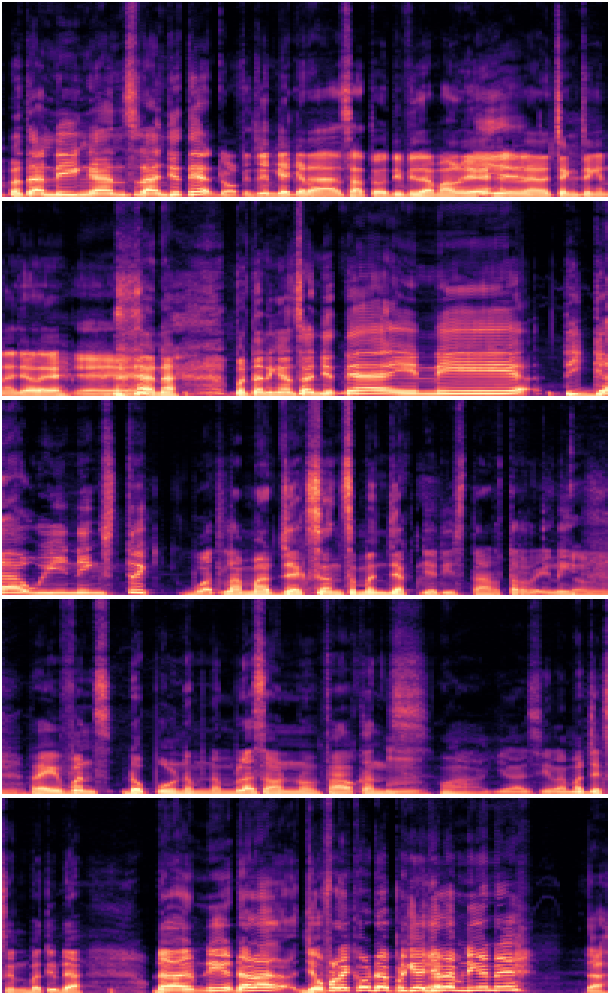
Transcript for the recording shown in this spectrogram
pertandingan selanjutnya Dolphins kan gara-gara satu divisi malu ya. Iya. Udah Ceng-cengin aja lah ya. Iya, iya, iya. nah, pertandingan selanjutnya ini tiga winning streak buat Lamar Jackson semenjak jadi starter. Ini Ravens 26-16 lawan Falcons. Hmm. Wah, gila sih Lamar Jackson berarti udah udah ini udah lah Joe Flacco udah pergi aja Ya. lah mendingan ya. Dah.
